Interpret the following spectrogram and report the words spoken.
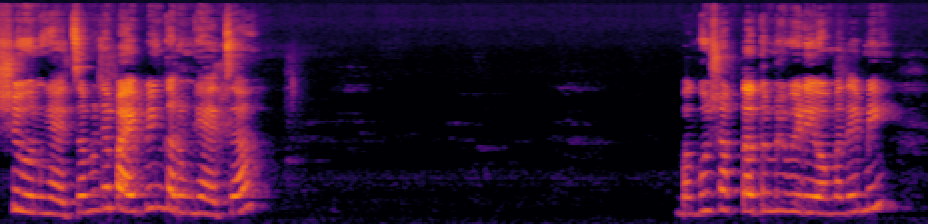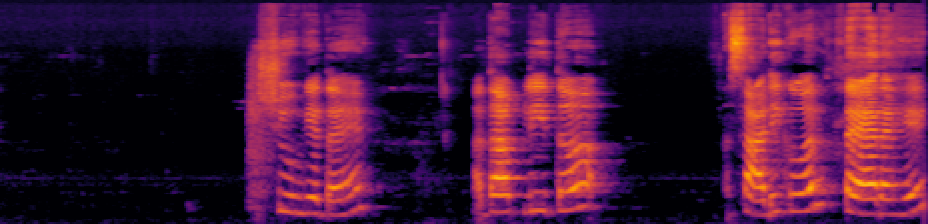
शिवून घ्यायचं म्हणजे पायपिंग करून घ्यायचं. बघू शकता तुम्ही व्हिडिओमध्ये मी शिवून घेत आहे. आता आपली इथं साडी कवर तयार आहे.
